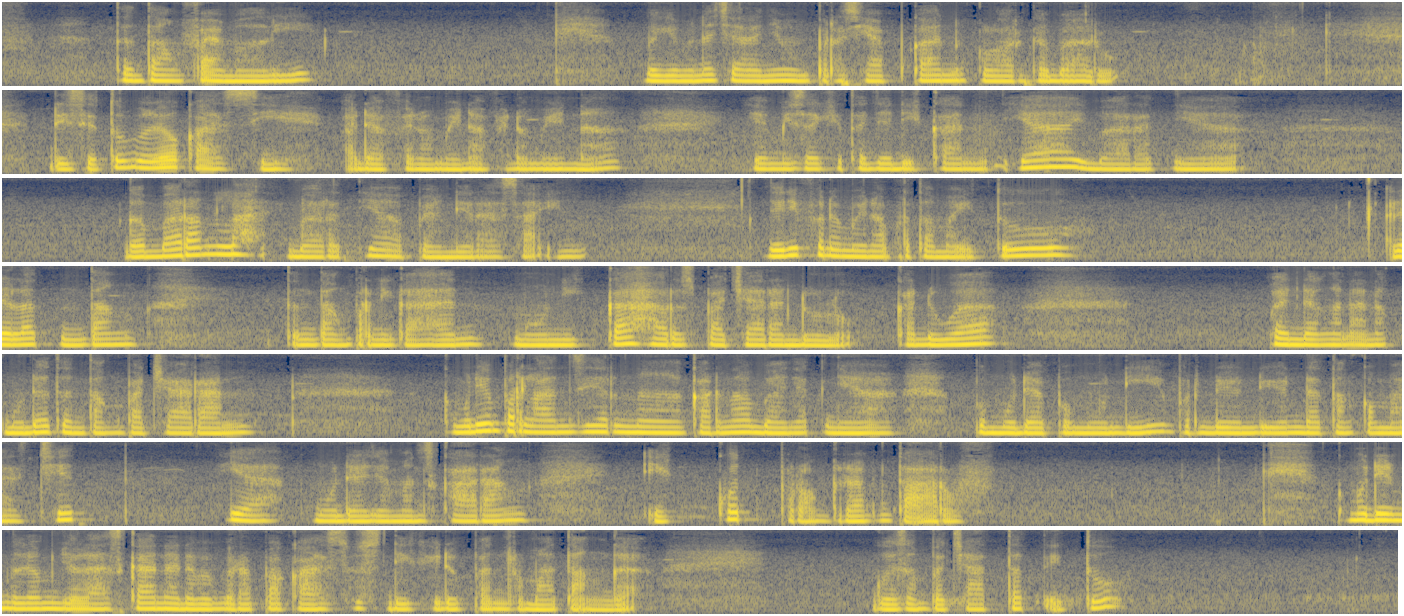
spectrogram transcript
tentang family. Bagaimana caranya mempersiapkan keluarga baru. Di situ beliau kasih ada fenomena-fenomena yang bisa kita jadikan ya ibaratnya gambaran lah ibaratnya apa yang dirasain. Jadi fenomena pertama itu adalah tentang tentang pernikahan, mau nikah harus pacaran dulu. Kedua, pandangan anak muda tentang pacaran. Kemudian perlahan sirna karena banyaknya pemuda-pemudi berduyun-duyun datang ke masjid. Ya, pemuda zaman sekarang ikut program ta'aruf. Kemudian beliau menjelaskan ada beberapa kasus di kehidupan rumah tangga. Gue sempat catat itu.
